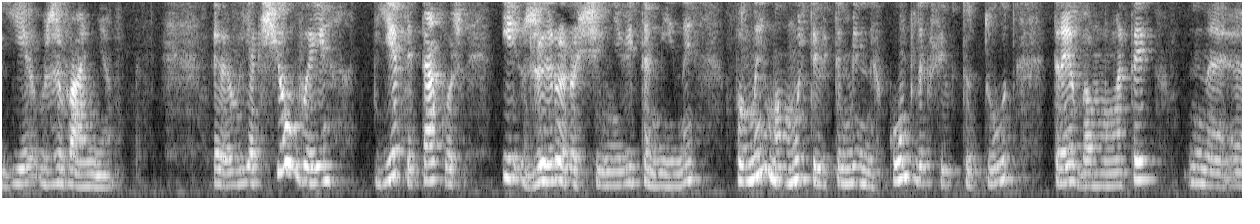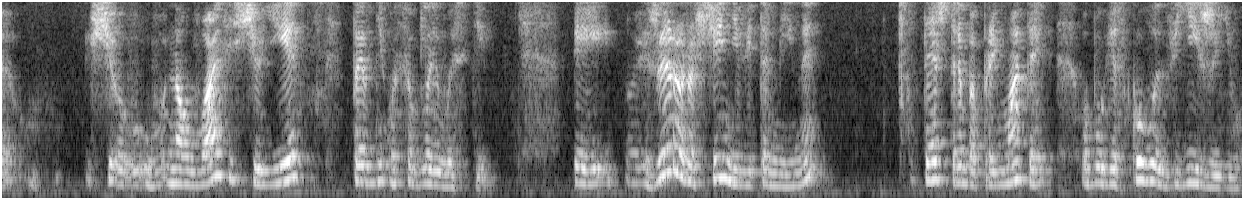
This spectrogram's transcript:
є вживання? Якщо ви п'єте також і жиророзчинні вітаміни, помимо мультивітамінних комплексів, то тут треба мати на увазі, що є певні особливості. Жиророзчинні вітаміни теж треба приймати обов'язково з їжею.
